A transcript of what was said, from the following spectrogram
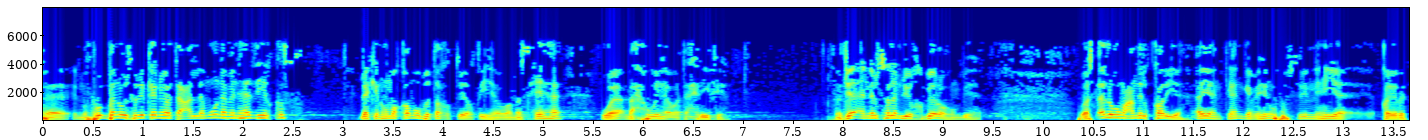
فالمفروض بنو إسرائيل كانوا يتعلمون من هذه القصة. لكن هم قاموا بتغطيتها ومسحها ومحوها وتحريفها. فجاء النبي صلى الله عليه وسلم ليخبرهم بها. واسألهم عن القرية. أيا كان جماهير المفسرين إن هي قرية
